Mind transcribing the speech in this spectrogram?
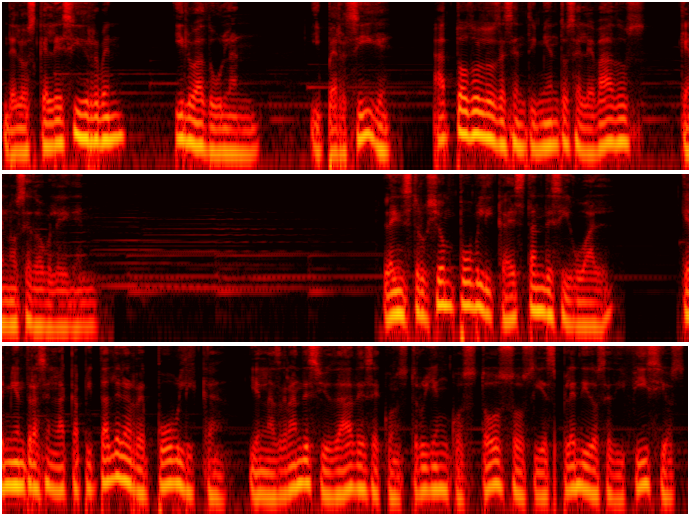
de los que le sirven y lo adulan, y persigue a todos los de sentimientos elevados que no se dobleguen. La instrucción pública es tan desigual que mientras en la capital de la República y en las grandes ciudades se construyen costosos y espléndidos edificios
